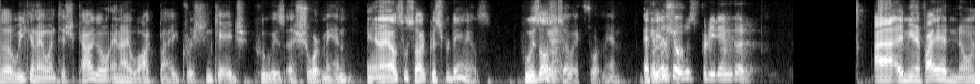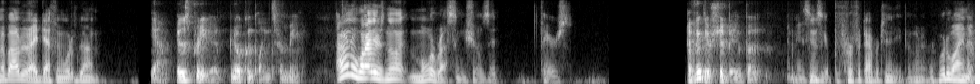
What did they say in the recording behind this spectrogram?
uh, weekend I went to Chicago and I walked by Christian Cage, who is a short man, and I also saw Christopher Daniels, who is also a short man. And the the show was pretty damn good. I, I mean, if I had known about it, I definitely would have gone. Yeah, it was pretty good. No complaints from me. I don't know why there's no more wrestling shows at fairs. I think there should be, but I mean, it seems like a perfect opportunity, but whatever. What do I know?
